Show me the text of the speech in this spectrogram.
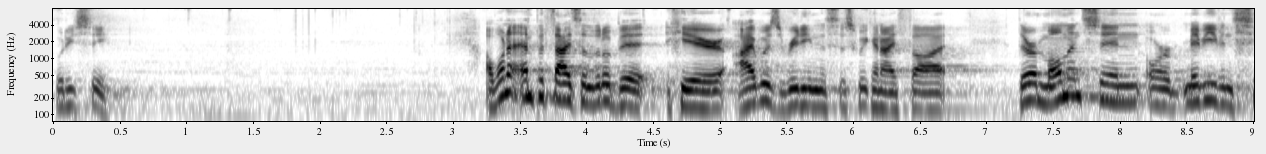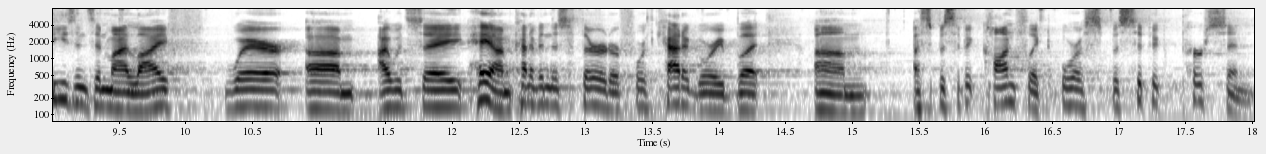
What do you see? I want to empathize a little bit here. I was reading this this week and I thought there are moments in, or maybe even seasons in my life, where um, I would say, hey, I'm kind of in this third or fourth category, but um, a specific conflict or a specific person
